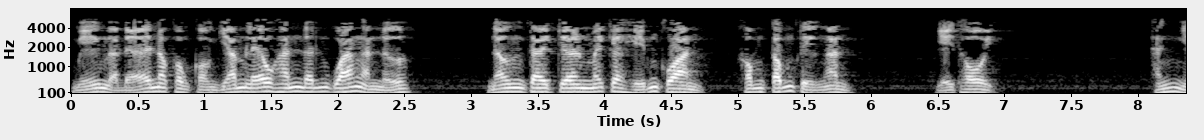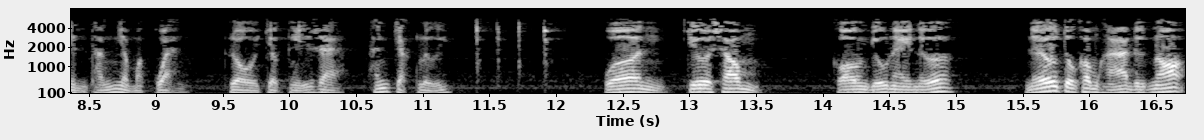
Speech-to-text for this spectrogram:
miễn là để nó không còn dám léo hánh đến quán anh nữa. Nâng tay trên mấy cái hiểm của anh, không tống tiền anh. Vậy thôi. Hắn nhìn thẳng vào mặt Hoàng, rồi chợt nghĩ ra, hắn chặt lưỡi. Quên, chưa xong, còn vụ này nữa, nếu tôi không hạ được nó,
